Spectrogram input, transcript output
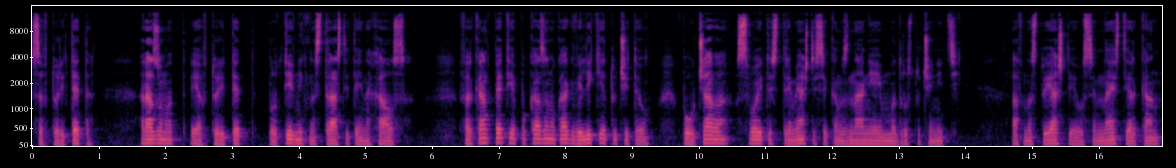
с авторитета. Разумът е авторитет, противник на страстите и на хаоса. В аркан 5 е показано как Великият Учител получава своите стремящи се към знания и мъдрост ученици. А в настоящия 18 аркан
